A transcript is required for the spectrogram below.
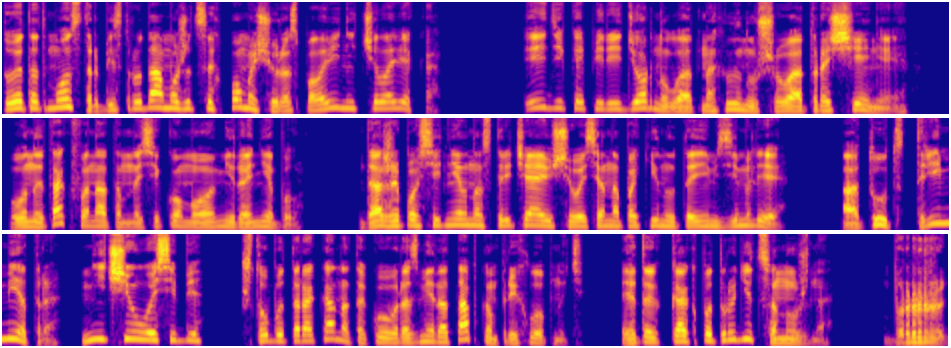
то этот монстр без труда может с их помощью располовинить человека. Эдика передернуло от нахлынувшего отвращения. Он и так фанатом насекомого мира не был даже повседневно встречающегося на покинутой им земле. А тут три метра. Ничего себе! Чтобы таракана такого размера тапком прихлопнуть, это как потрудиться нужно. Бррр,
